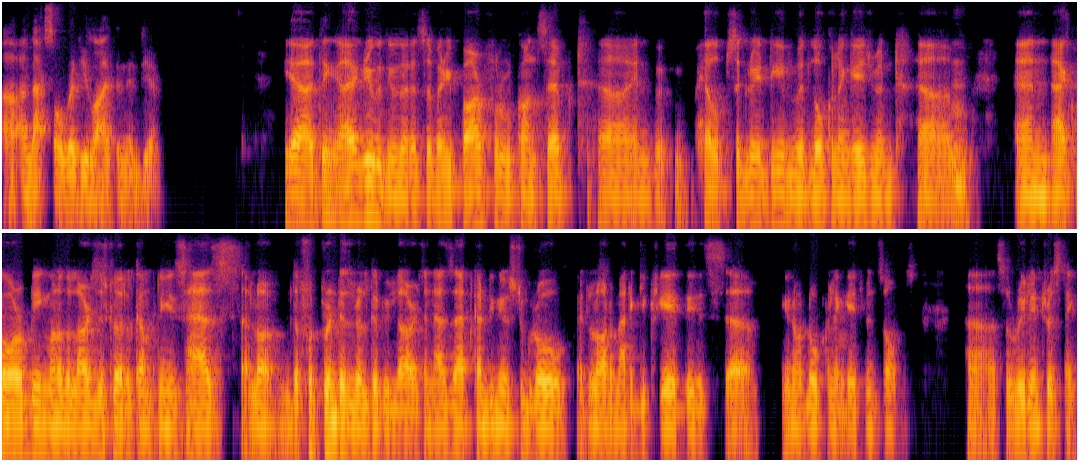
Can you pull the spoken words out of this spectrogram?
Uh, and that's already live in India. Yeah, I think I agree with you that it's a very powerful concept uh, and helps a great deal with local engagement. Um, mm. And Accor, being one of the largest oil companies, has a lot. The footprint is relatively large, and as that continues to grow, it will automatically create these, uh, you know, local engagement zones. Uh, so really interesting.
